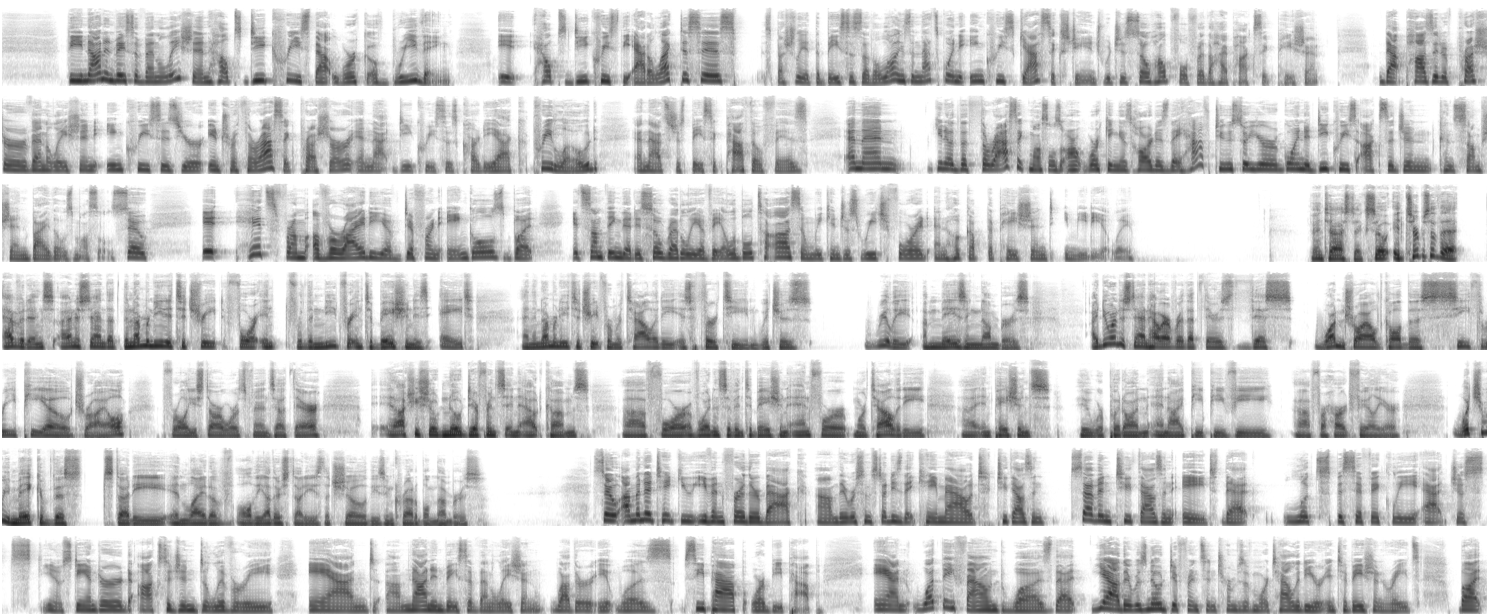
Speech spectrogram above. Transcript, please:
the non invasive ventilation helps decrease that work of breathing. It helps decrease the atelectasis, especially at the bases of the lungs, and that's going to increase gas exchange, which is so helpful for the hypoxic patient. That positive pressure ventilation increases your intrathoracic pressure, and that decreases cardiac preload, and that's just basic pathophys. And then you know, the thoracic muscles aren't working as hard as they have to. So you're going to decrease oxygen consumption by those muscles. So it hits from a variety of different angles, but it's something that is so readily available to us and we can just reach for it and hook up the patient immediately. Fantastic. So in terms of the evidence, I understand that the number needed to treat for in, for the need for intubation is 8 and the number needed to treat for mortality is 13, which is really amazing numbers. I do understand, however, that there's this one trial called the C3PO trial for all you Star Wars fans out there. It actually showed no difference in outcomes uh, for avoidance of intubation and for mortality uh, in patients who were put on NIPPV uh, for heart failure. What should we make of this study in light of all the other studies that show these incredible numbers? So I'm going to take you even further back. Um, there were some studies that came out 2007, 2008 that looked specifically at just you know standard oxygen delivery and um, non-invasive ventilation, whether it was CPAP or BPAP. And what they found was that, yeah, there was no difference in terms of mortality or intubation rates, but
